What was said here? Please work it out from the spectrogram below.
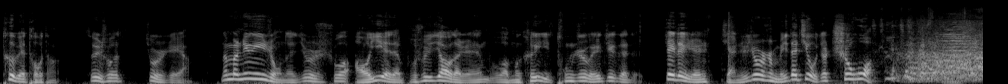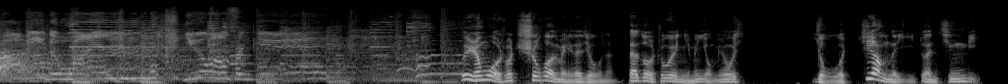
特别头疼。所以说就是这样。那么另一种呢，就是说熬夜的不睡觉的人，我们可以通知为这个这类人，简直就是没得救，叫吃货。为什么我说吃货没得救呢？在座诸位，你们有没有有过这样的一段经历？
